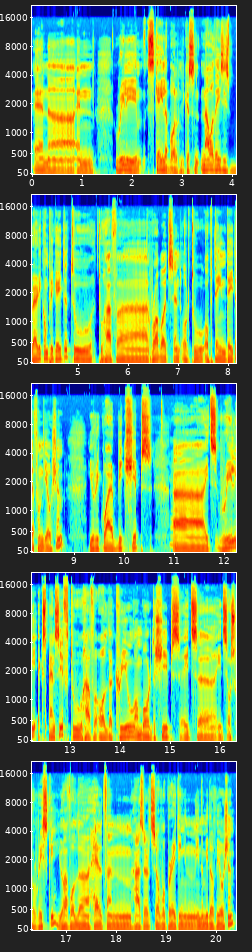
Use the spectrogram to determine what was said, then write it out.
and uh, and really scalable because nowadays it's very complicated to to have uh, robots and or to obtain data from the ocean. You require big ships. Uh, it's really expensive to have all the crew on board the ships. It's uh, it's also risky. You have all the health and hazards of operating in, in the middle of the ocean.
